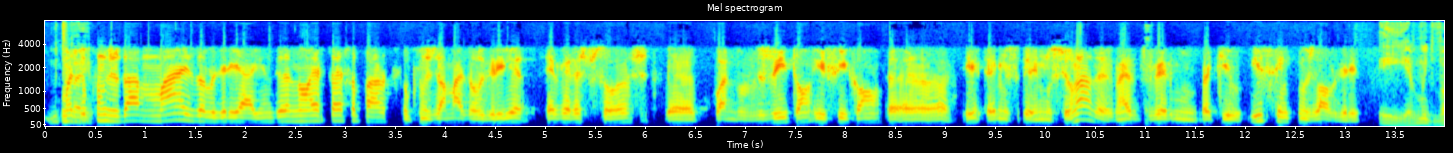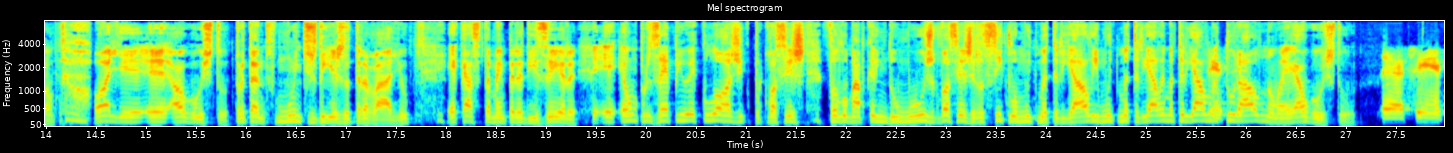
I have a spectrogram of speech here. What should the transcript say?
Muito mas bem. o que nos dá mais alegria ainda não é só essa parte. O que nos dá mais alegria é ver as pessoas uh, quando visitam e ficam uh, emocionadas, não é? De ver aquilo. Isso sim que nos dá alegria. E é muito bom. Olha, Augusto, portanto, muitos dias de trabalho. É caso também para dizer, é, é um presépio ecológico, porque vocês falou-me há bocadinho do musgo, vocês reciclam muito material e muito material é material sim, natural, sim. não é, Augusto? É, sim, é,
